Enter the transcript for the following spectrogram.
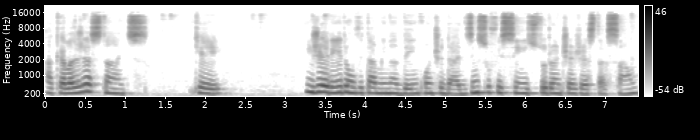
aquelas gestantes que ingeriram vitamina D em quantidades insuficientes durante a gestação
